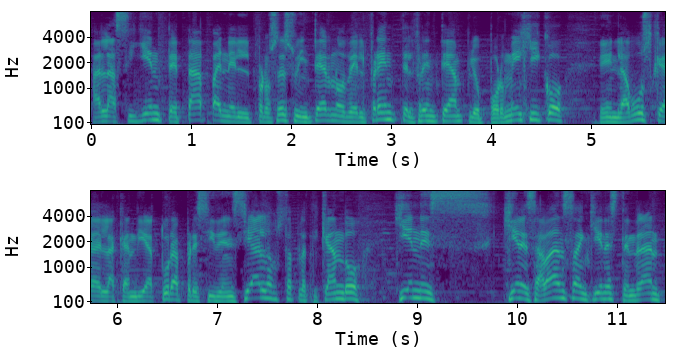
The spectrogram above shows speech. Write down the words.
a la siguiente etapa en el proceso interno del Frente, el Frente Amplio por México, en la búsqueda de la candidatura presidencial. Vamos a estar platicando quiénes, quiénes avanzan, quiénes tendrán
